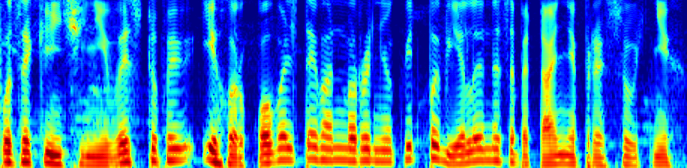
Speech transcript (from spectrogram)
По закінченні виступів Ігор Коваль та Іван Моронюк відповіли на запитання присутніх.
